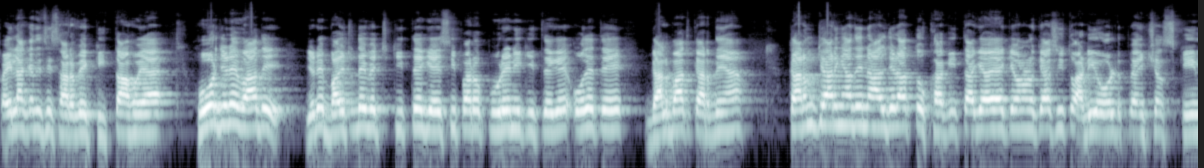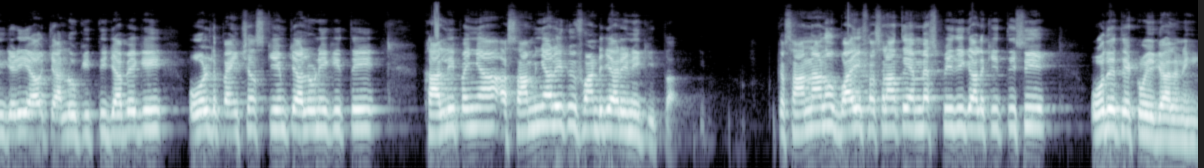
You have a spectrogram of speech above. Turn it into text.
ਪਹਿਲਾਂ ਕਹਿੰਦੇ ਸੀ ਸਰਵੇ ਕੀਤਾ ਹੋਇਆ ਹੋਰ ਜਿਹੜੇ ਵਾਅਦੇ, ਜਿਹੜੇ ਬਜਟ ਦੇ ਵਿੱਚ ਕੀਤੇ ਗਏ ਸੀ, ਪਰ ਉਹ ਪੂਰੇ ਨਹੀਂ ਕੀਤੇ ਗਏ। ਉਹਦੇ ਤੇ ਗੱਲਬਾਤ ਕਰਦੇ ਆਂ ਕਰਮਚਾਰੀਆਂ ਦੇ ਨਾਲ ਜਿਹੜਾ ਧੋਖਾ ਕੀਤਾ ਗਿਆ ਹੋਇਆ ਕਿ ਉਹਨਾਂ ਨੂੰ ਕਿਹਾ ਸੀ, ਤੁਹਾਡੀ 올ਡ ਪੈਨਸ਼ਨ ਸਕੀਮ ਜਿਹੜੀ ਆ ਉਹ ਚਾਲੂ ਕੀਤੀ ਜਾਵੇਗੀ। 올ਡ ਪੈਨਸ਼ਨ ਸਕੀਮ ਚਾਲੂ ਨਹੀਂ ਕੀਤੀ, ਖਾਲੀ ਪਈਆਂ ਅਸਾਮੀਆਂ ਲਈ ਕੋਈ ਫੰਡ ਜਾਰੀ ਨਹੀਂ ਕੀਤਾ। ਕਿਸਾਨਾਂ ਨੂੰ 22 ਫਸਲਾਂ ਤੇ ਐਮਐਸਪੀ ਦੀ ਗੱਲ ਕੀਤੀ ਸੀ, ਉਹਦੇ ਤੇ ਕੋਈ ਗੱਲ ਨਹੀਂ।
